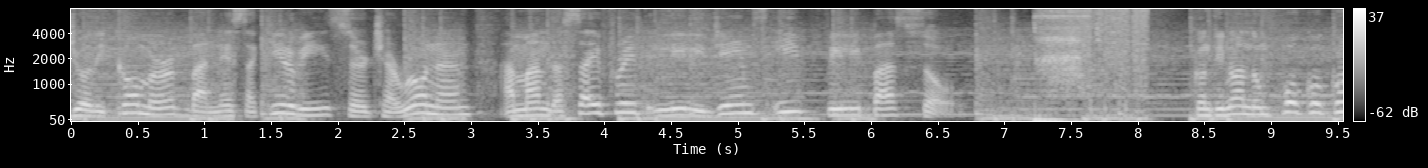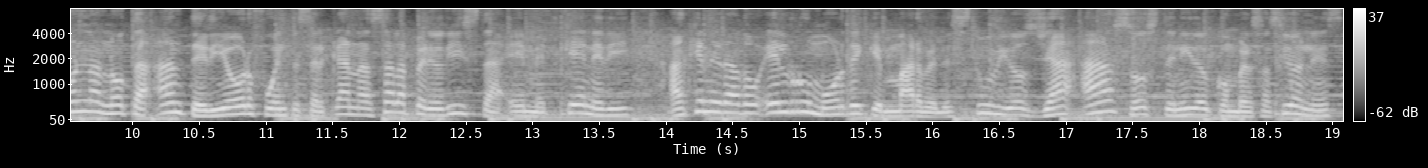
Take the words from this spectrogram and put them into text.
Jodie Comer, Vanessa Kirby, Saoirse Ronan, Amanda Seyfried, Lily James y Philippa Sow. Continuando un poco con la nota anterior, fuentes cercanas a la periodista Emmett Kennedy han generado el rumor de que Marvel Studios ya ha sostenido conversaciones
